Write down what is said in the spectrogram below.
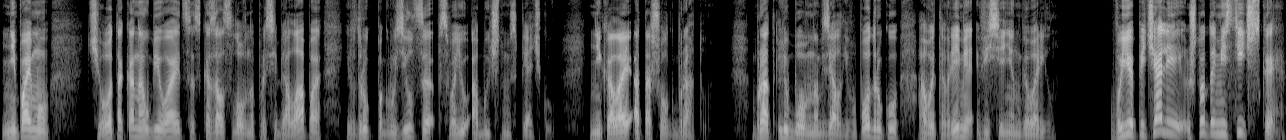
Не пойму, чего так она убивается, сказал словно про себя Лапа и вдруг погрузился в свою обычную спячку. Николай отошел к брату. Брат любовно взял его под руку, а в это время Весенин говорил. В ее печали что-то мистическое.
